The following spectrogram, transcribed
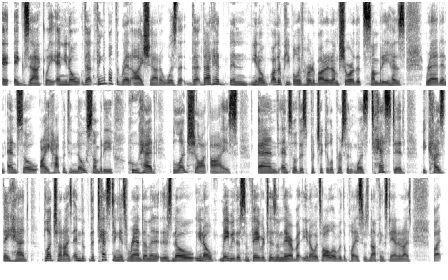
it. Exactly. And you know, that thing about the red eyeshadow was that, that that had been, you know, other people have heard about it. I'm sure that somebody has read and and so I happen to know somebody who had bloodshot eyes. and and so this particular person was tested because they had bloodshot eyes. And the, the testing is random. And there's no you know maybe there's some favoritism there but you know it's all over the place. There's nothing standardized. But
